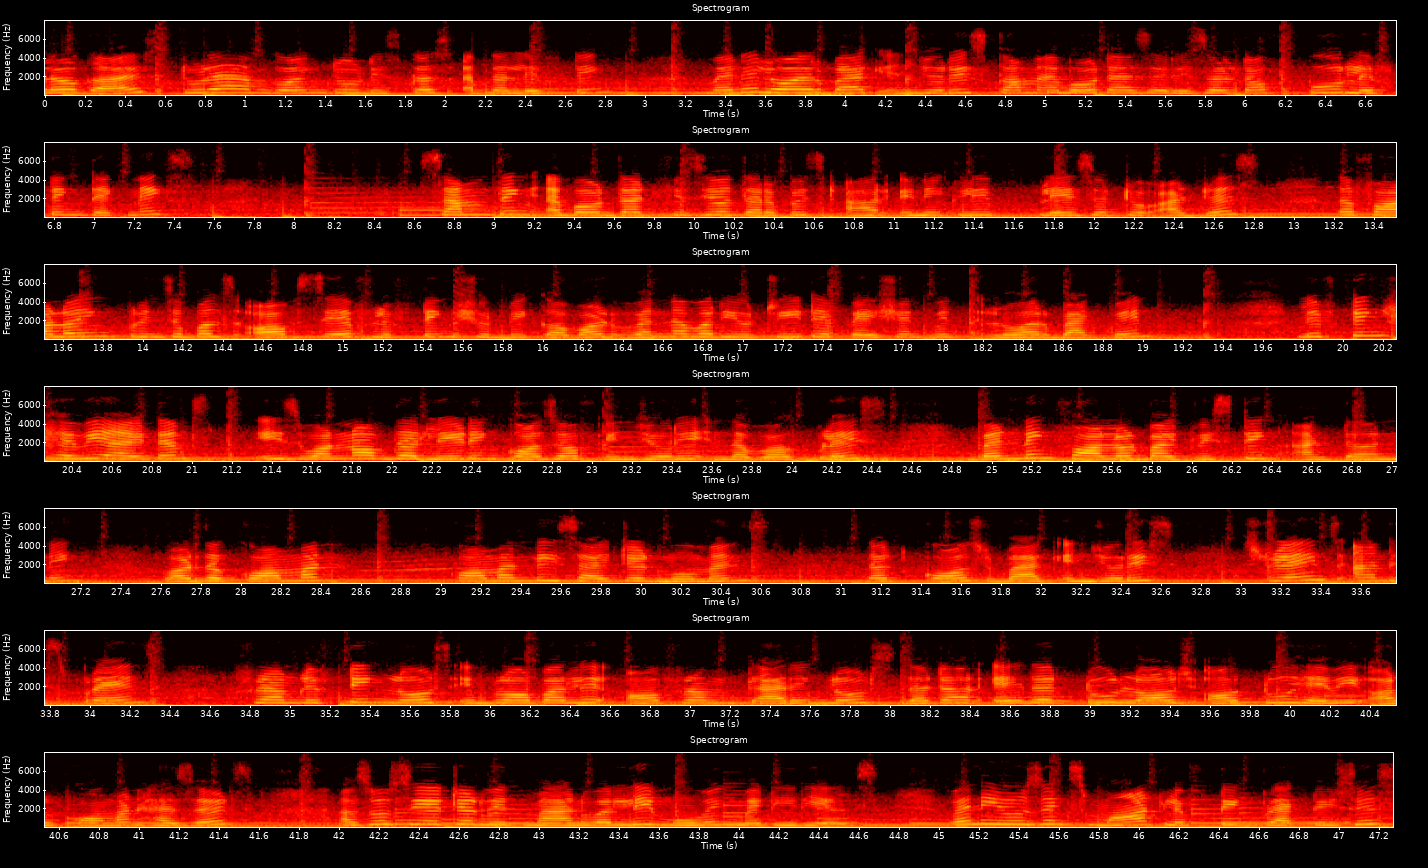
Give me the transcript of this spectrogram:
Hello guys, today I am going to discuss the lifting. Many lower back injuries come about as a result of poor lifting techniques. Something about that physiotherapists are uniquely placed to address. The following principles of safe lifting should be covered whenever you treat a patient with lower back pain. Lifting heavy items is one of the leading cause of injury in the workplace. Bending followed by twisting and turning were the common commonly cited movements that caused back injuries. Strains and sprains from lifting loads improperly or from carrying loads that are either too large or too heavy are common hazards associated with manually moving materials. When using smart lifting practices,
